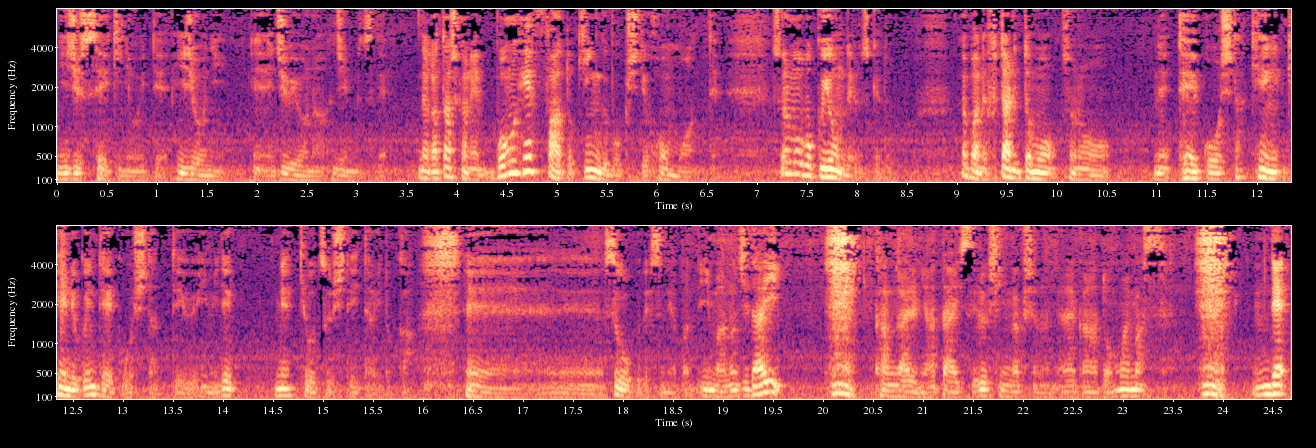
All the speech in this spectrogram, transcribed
20世紀において非常に、えー、重要な人物で。だから確かね、ボンヘッファーとキング牧師という本もあって、それも僕読んでるんですけど、やっぱね、二人とも、その、ね、抵抗した権、権力に抵抗したっていう意味で、ね、共通していたりとか、えー、すごくですね、やっぱ今の時代、考えるに値する神学者なんじゃないかなと思います。で、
